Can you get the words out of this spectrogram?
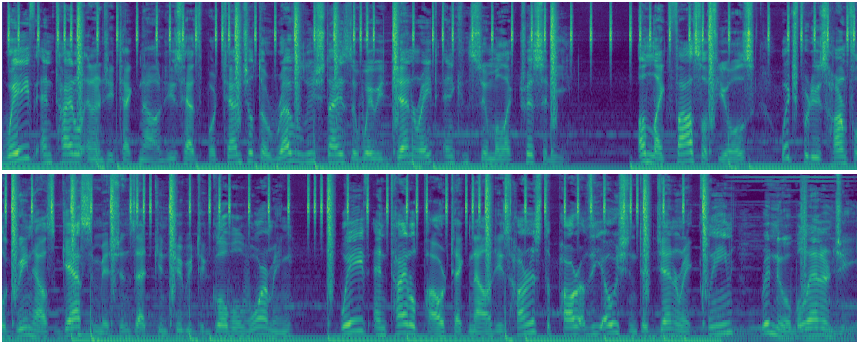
Wave and tidal energy technologies have the potential to revolutionize the way we generate and consume electricity. Unlike fossil fuels, which produce harmful greenhouse gas emissions that contribute to global warming, wave and tidal power technologies harness the power of the ocean to generate clean, renewable energy.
